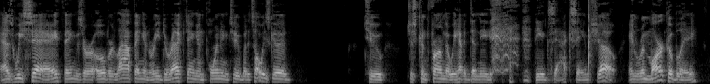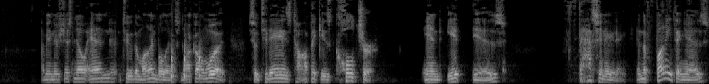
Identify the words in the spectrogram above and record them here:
as we say, things are overlapping and redirecting and pointing to, but it's always good to just confirm that we haven't done the, the exact same show. And remarkably, I mean, there's just no end to the mind bullets, knock on wood. So today's topic is culture. And it is fascinating. And the funny thing is,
